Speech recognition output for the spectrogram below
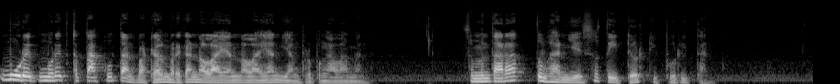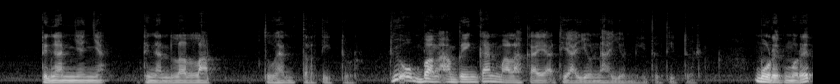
murid-murid ketakutan padahal mereka nelayan-nelayan yang berpengalaman. Sementara Tuhan Yesus tidur di buritan. Dengan nyenyak, dengan lelap, Tuhan tertidur. Diombang-ambingkan malah kayak di ayun-ayun itu tidur. Murid-murid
